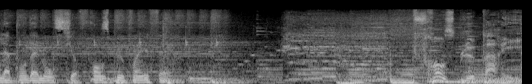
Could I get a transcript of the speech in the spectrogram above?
la bande-annonce sur francebleu.fr. France Bleu Paris.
